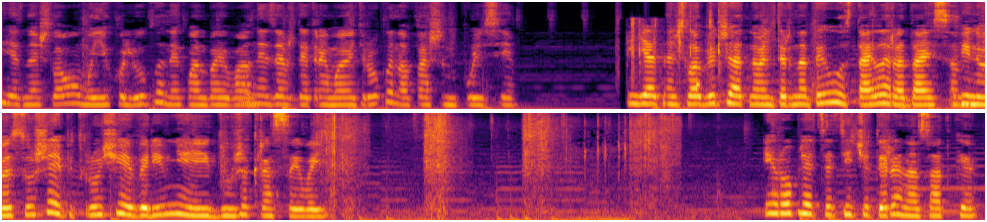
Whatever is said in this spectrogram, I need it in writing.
аутфіти я знайшла у моїх улюблених One by One. Вони завжди тримають руку на фешн пульсі. Я знайшла бюджетну альтернативу стайлера Dyson. Він висушує, підкручує, вирівнює і дуже красивий. І робляться ці чотири насадки.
